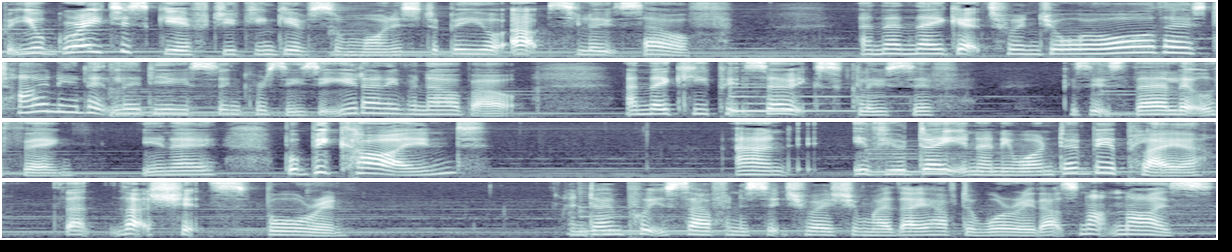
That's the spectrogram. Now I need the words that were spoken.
But your greatest gift you can give someone is to be your absolute self. And then they get to enjoy all those tiny little idiosyncrasies that you don't even know about. And they keep it so exclusive because it's their little thing, you know? But be kind. And if you're dating anyone, don't be a player. That, that shit's boring. And don't put yourself in a situation where they have to worry. That's not nice.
